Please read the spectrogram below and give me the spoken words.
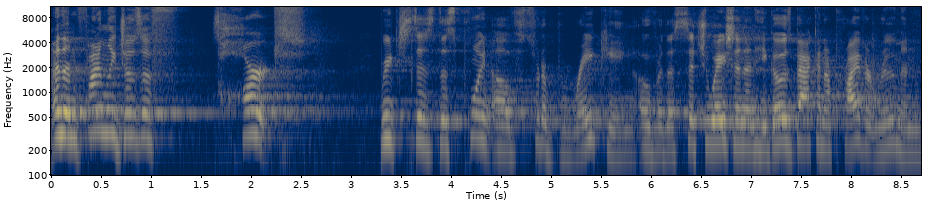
And then finally, Joseph's heart reaches this point of sort of breaking over the situation, and he goes back in a private room and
